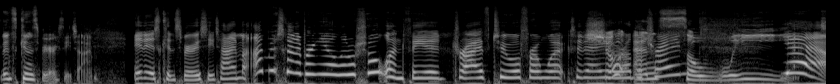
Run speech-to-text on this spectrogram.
It's conspiracy time. It is conspiracy time. I'm just going to bring you a little short one for your drive to or from work today or Short on the and train. sweet. Yeah,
